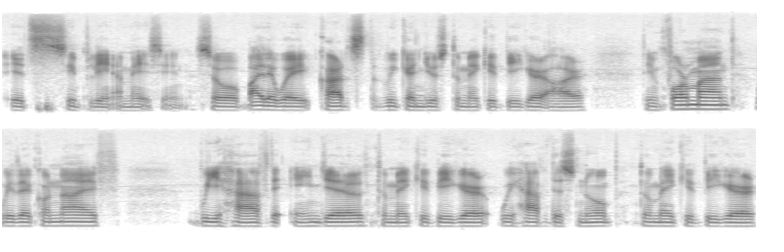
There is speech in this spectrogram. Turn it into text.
It's simply amazing. So, by the way, cards that we can use to make it bigger are the Informant with the knife, we have the Angel to make it bigger, we have the Snoop to make it bigger,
